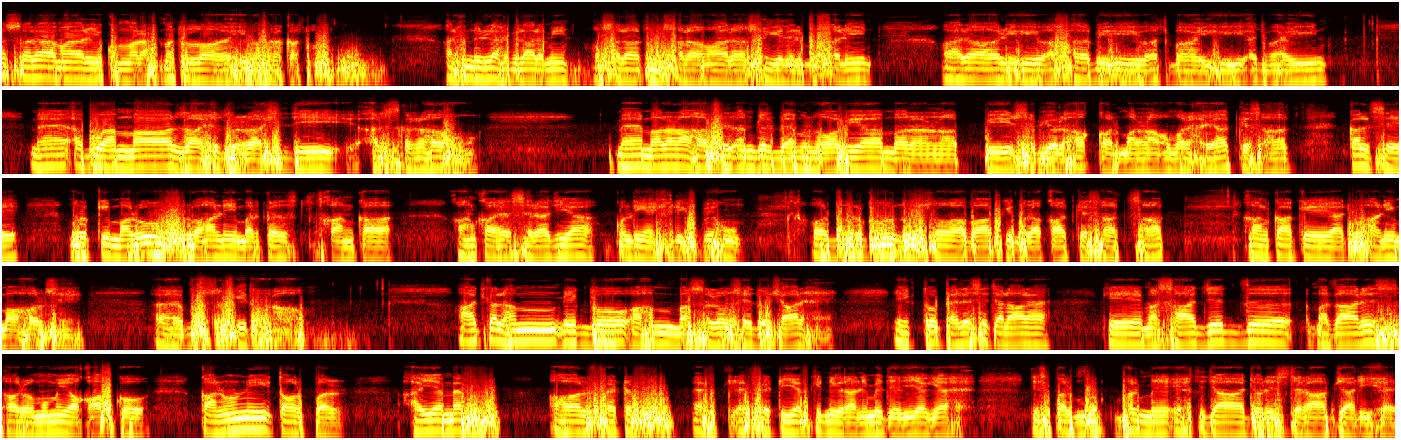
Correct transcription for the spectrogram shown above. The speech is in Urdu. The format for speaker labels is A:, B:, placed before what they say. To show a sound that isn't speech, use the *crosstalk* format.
A: السلام علیکم ورحمۃ اللہ وبرکاتہ۔ الحمد للہ رب العالمین والصلاة والسلام على سید المرسلین وعلى آلہ وأصحابہ وأتباعہ اجمعین۔ میں ابو عمار زاہد الراشدی عرض کر رہا ہوں۔ میں مولانا حافظ امجد بحم المعاویہ، مولانا پیر سبی الحق اور مولانا عمر حیات کے ساتھ کل سے ملک کی معروف روحانی مرکز خانقاہ خانقاہ سراجیہ کلیہ شریف میں ہوں اور بزرگوں، دوستوں احباب کی ملاقات کے ساتھ ساتھ خانقاہ کے روحانی ماحول سے مستفید ہو رہا ہوں۔ آج کل ہم ایک دو اہم مسئلوں سے دو چار ہیں۔ ایک تو پہلے سے چلا رہا ہے کہ مساجد، مدارس اور عمومی اوقاف کو قانونی طور پر آئی ایم ایف اور فیٹ ایف اے ٹی ایف کی نگرانی میں دے دیا گیا ہے، جس پر ملک بھر میں احتجاج اور اضطراب جاری ہے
